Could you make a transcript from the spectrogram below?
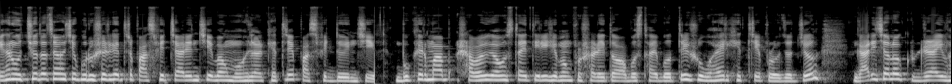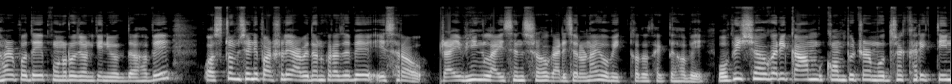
এখানে উচ্চতা চাওয়া হচ্ছে পুরুষের ক্ষেত্রে পাঁচ ফিট চার ইঞ্চি এবং মহিলার ক্ষেত্রে পাঁচ ফিট দুই ইঞ্চি। বুকের মাপ স্বাভাবিক অবস্থায় তিরিশ এবং প্রসারিত অবস্থায় বত্রিশ। উভয়ের ক্ষেত্রে প্রযোজ্য। গাড়ি চালক, ড্রাইভার পদে পনেরো জনকে নিয়োগ দেওয়া হবে। অষ্টম শ্রেণি পার্সলে আবেদন করা যাবে। এছাড়াও ড্রাইভিং লাইসেন্স সহ গাড়ি চালনায় অভিজ্ঞতা থাকতে হবে। অফিস সহকারী কাম, কম্পিউটার মুদ্রাক্ষারিক তিন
